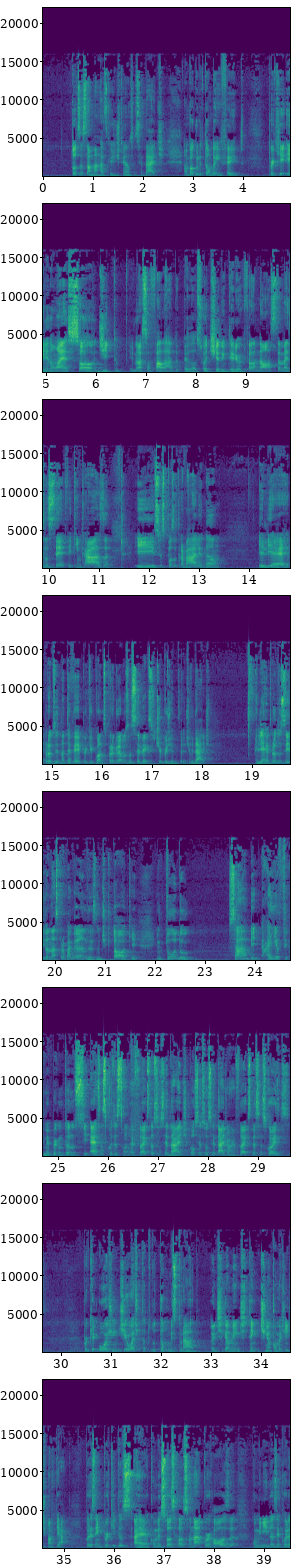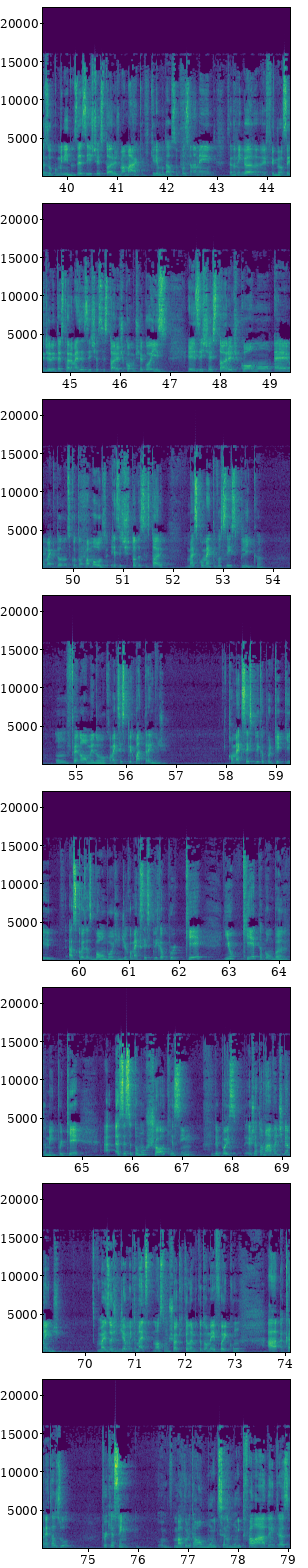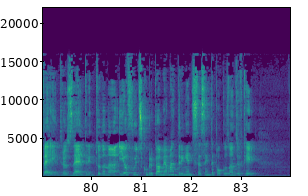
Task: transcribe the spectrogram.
Todas as amarras que a gente tem na sociedade. É um bagulho tão bem feito. Porque ele não é só dito, ele não é só falado pela sua tia do interior que fala: Nossa, mas você fica em casa e sua esposa trabalha. Não. Ele é reproduzido na TV, porque quantos programas você vê com esse tipo de atividade? Ele é reproduzido nas propagandas, no TikTok, em tudo, sabe? Aí eu fico me perguntando se essas coisas são um reflexo da sociedade ou se a sociedade é um reflexo dessas coisas. Porque hoje em dia eu acho que tá tudo tão misturado. Antigamente tem, tinha como a gente mapear. Por exemplo, por que, que os, é, começou a se relacionar a cor rosa com meninas e a cor azul com meninos? Existe a história de uma marca que queria mudar o seu posicionamento, se eu não me engano, enfim, não sei direito a história, mas existe essa história de como chegou isso. Existe a história de como é, o McDonald's ficou tão famoso. Existe toda essa história. Mas como é que você explica um fenômeno? Como é que você explica uma trend? Como é que você explica por que, que as coisas bombam hoje em dia? Como é que você explica por que e o que tá bombando também? Porque às vezes eu tomo um choque, assim, depois. Eu já tomava antigamente. Mas hoje em dia é muito mais. Nossa, um choque que eu lembro que eu tomei foi com a, caneta azul. Porque assim, o bagulho tava muito, sendo muito falado entre as velhas, entre os héteros, entre tudo, né? E eu fui descobrir pela minha madrinha de 60 e poucos anos. Eu fiquei,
